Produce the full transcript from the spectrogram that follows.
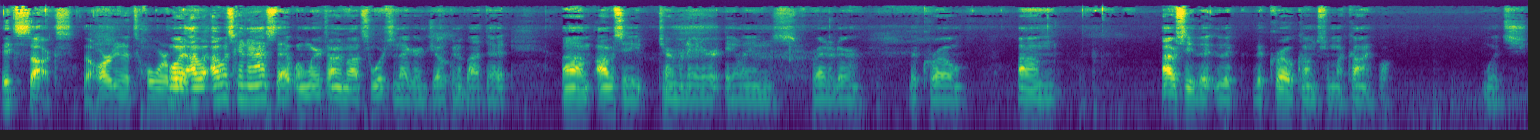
It sucks. The art in it's horrible. Well, I, I was going to ask that when we were talking about Schwarzenegger and joking about that. Um, obviously, Terminator, Aliens, Predator, The Crow. Um, obviously, the, the the Crow comes from a comic book, which.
